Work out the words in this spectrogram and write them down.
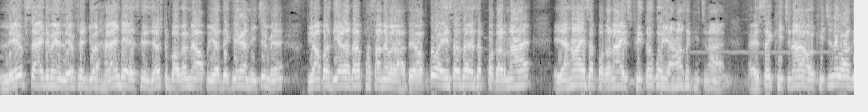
लेफ़्ट साइड में लेफ़्ट जो हैंड है, इसके जस्ट बगल में आप यह देखिएगा नीचे में तो यहाँ पर दिया रहता है फंसाने वाला तो आपको ऐसा ऐसा ऐसा पकड़ना है, यहाँ ऐसा पकड़ना है, इस फीते को यहाँ से खींचना है। ऐसे खींचना है और खींचने के बाद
